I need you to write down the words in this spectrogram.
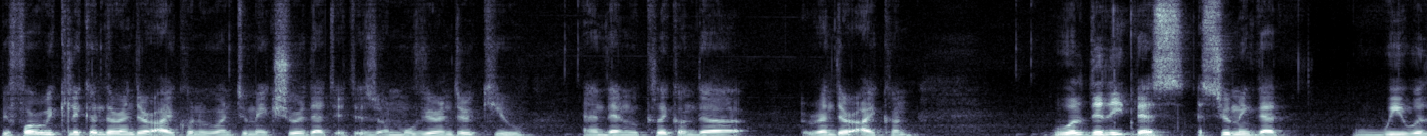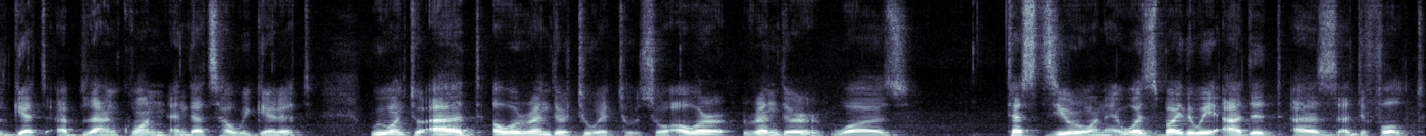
Before we click on the render icon we want to make sure that it is on movie render queue and then we click on the render icon. We'll delete this assuming that we will get a blank one and that's how we get it. We want to add our render to it too. so our render was test 01 it was by the way added as a default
